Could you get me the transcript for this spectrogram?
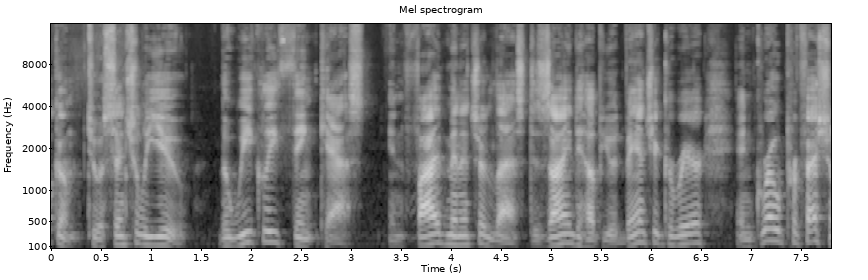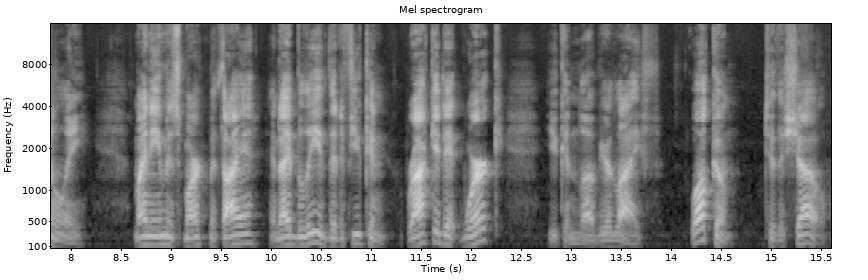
Welcome to Essentially You, the weekly ThinkCast in five minutes or less, designed to help you advance your career and grow professionally. My name is Mark Mathia, and I believe that if you can rock it at work, you can love your life. Welcome to the show.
